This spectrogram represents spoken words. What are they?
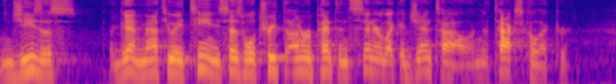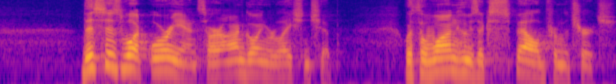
And Jesus, again, Matthew 18, he says we'll treat the unrepentant sinner like a Gentile and a tax collector. This is what orients our ongoing relationship with the one who's expelled from the church.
